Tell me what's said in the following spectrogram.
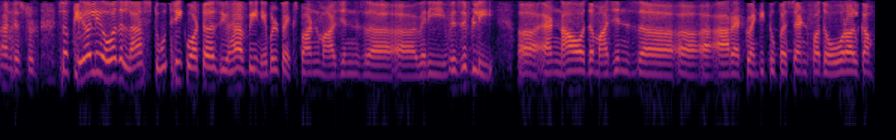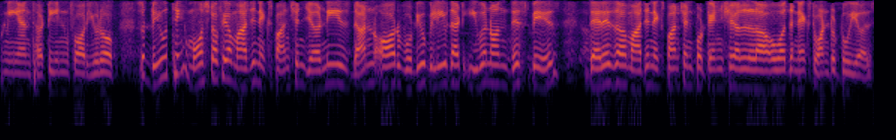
Understood. So clearly over the last two, three quarters, you have been able to expand margins uh, uh, very visibly. Uh, and now the margins uh, uh, are at 22% for the overall company and 13 for Europe. So do you think most of your margin expansion journey is done or would you believe that even on this base, there is a margin expansion potential uh, over the next one to two years?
